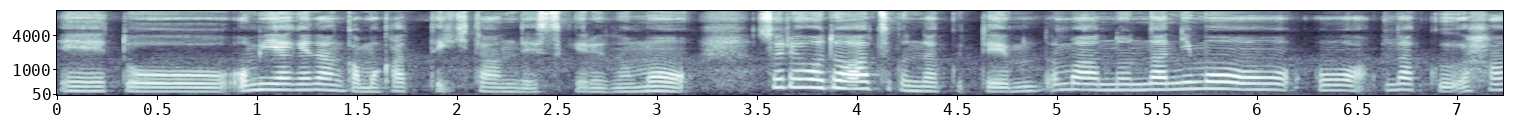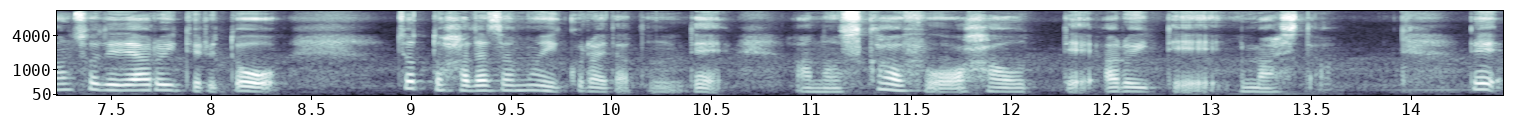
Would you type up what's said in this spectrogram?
えっ、ー、と、お土産なんかも買ってきたんですけれども、それほど暑くなくて、まあ、あの、何もなく半袖で歩いてると、ちょっと肌寒いくらいだったので、あの、スカーフを羽織って歩いていました。で、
